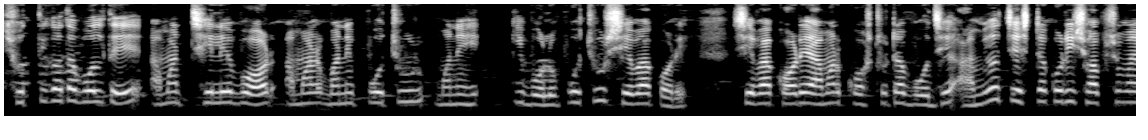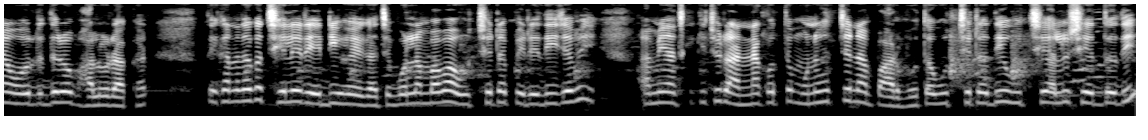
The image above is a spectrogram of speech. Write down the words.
সত্যি কথা বলতে, আমার ছেলে বর আমার মানে প্রচুর মানে কি বলব? প্রচুর সেবা করে। সেবা করে, আমার কষ্টটা বোঝে। আমিও চেষ্টা করি সব সময় ওদেরও ভালো রাখার। তো এখানে দেখো ছেলে রেডি হয়ে গেছে। বললাম, বাবা, উচ্ছেটা পেরে দিয়ে যাবি? আমি আজকে কিছু রান্না করতে মনে হচ্ছে না পারব। তা উচ্ছেটা দিয়ে, উচ্ছে, আলু সেদ্ধ দিই।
